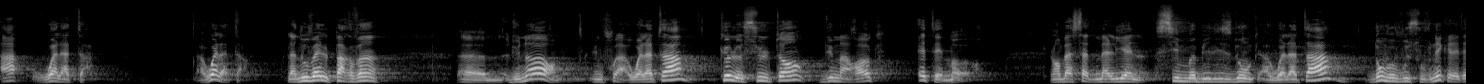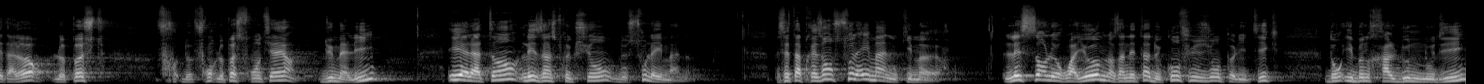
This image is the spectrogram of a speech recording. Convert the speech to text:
à Walata. À Walata. La nouvelle parvint euh, du Nord, une fois à Walata, que le sultan du Maroc était mort. L'ambassade malienne s'immobilise donc à Walata, dont vous vous souvenez qu'elle était alors le poste frontière du Mali, et elle attend les instructions de Suleiman. Mais c'est à présent Suleiman qui meurt, laissant le royaume dans un état de confusion politique dont Ibn Khaldoun nous dit,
